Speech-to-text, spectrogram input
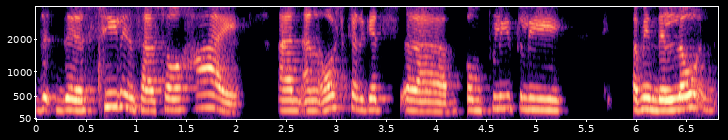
the, the ceilings are so high and, and Oscar gets uh, completely, I mean, the low,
